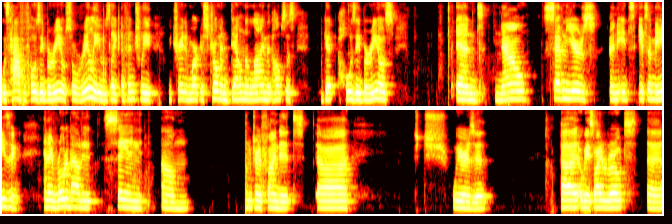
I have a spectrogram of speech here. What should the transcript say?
was half of Jose Berrios. So really, it was like eventually we traded Marcus Stroman down the line that helps us get Jose Berrios. And now seven years, and it's it's amazing. And I wrote about it saying, um, I'm try to find it. Uh, where is it? Uh, okay, so I wrote. Uh,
